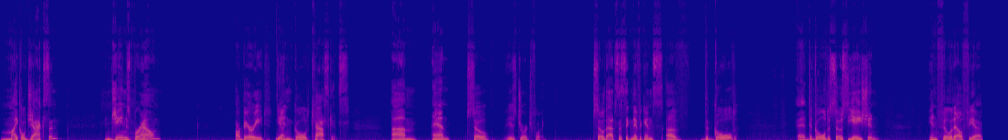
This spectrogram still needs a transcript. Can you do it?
Michael Jackson and James Brown are buried Yep. in gold caskets. Um, and so is George Floyd. So that's the significance of the gold, uh, the Gold Association in Philadelphia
